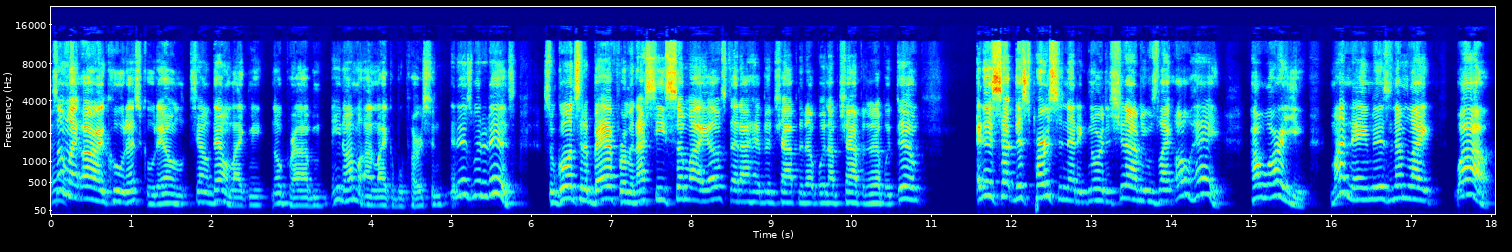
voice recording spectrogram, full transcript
So I'm like, all right, cool, that's cool. They don't, they don't, they don't like me, no problem. You know, I'm an unlikable person. It is what it is. So going to the bathroom and I see somebody else that I had been chopping it up with. I'm chopping it up with them. And then some, this person that ignored the shit out of me was like, "Oh, hey, how are you? My name is," and I'm like, "Wow,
